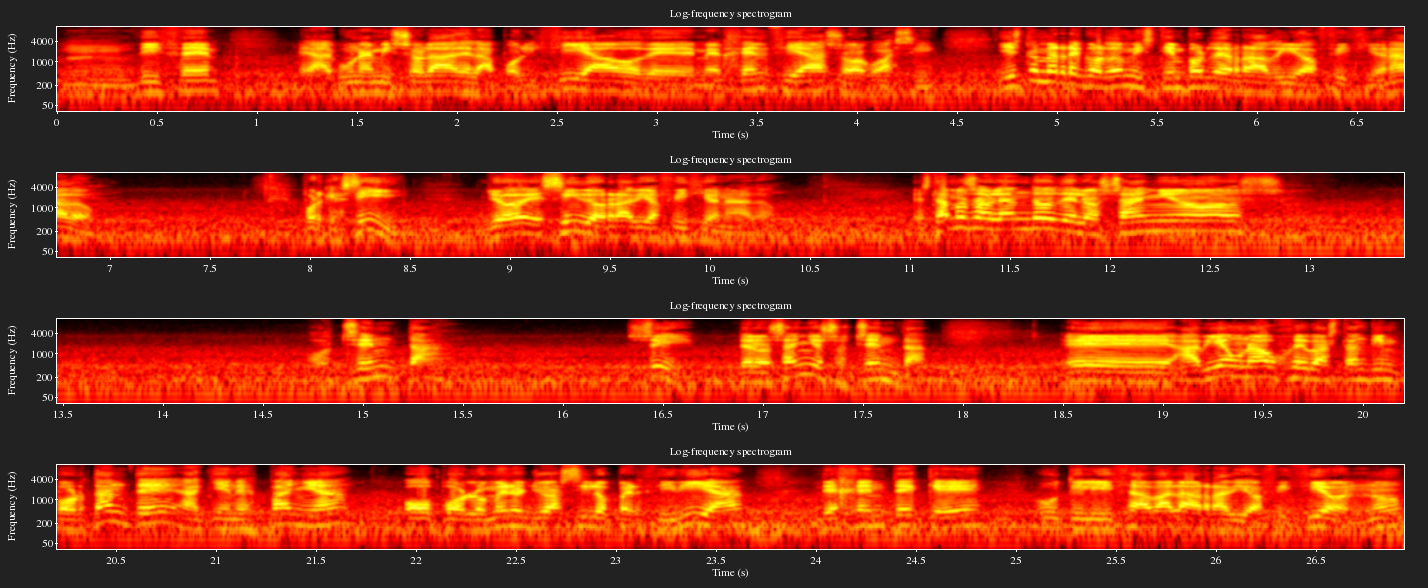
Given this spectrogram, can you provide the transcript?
mm, dice, eh, alguna emisora de la policía o de emergencias o algo así. Y esto me recordó mis tiempos de radioaficionado. Porque sí, yo he sido radioaficionado. Estamos hablando de los años 80. Sí, de los años 80. Eh, había un auge bastante importante aquí en España o por lo menos yo así lo percibía, de gente que utilizaba la radioafición, ¿no?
